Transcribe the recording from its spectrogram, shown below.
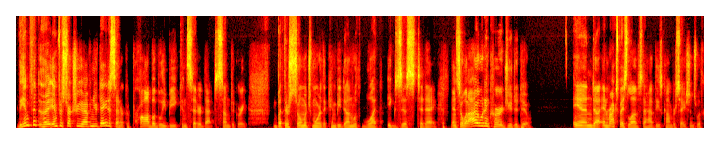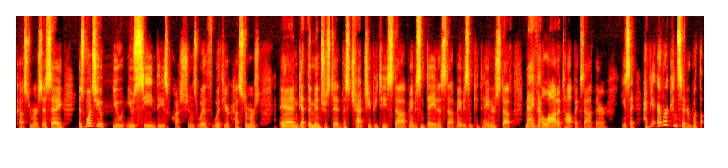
The, infant, the infrastructure you have in your data center could probably be considered that to some degree, but there's so much more that can be done with what exists today. And so, what I would encourage you to do and uh, and Rackspace loves to have these conversations with customers. Is say is once you you you seed these questions with with your customers and get them interested. This Chat GPT stuff, maybe some data stuff, maybe some container stuff. Now you've got a lot of topics out there. You say, have you ever considered what the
